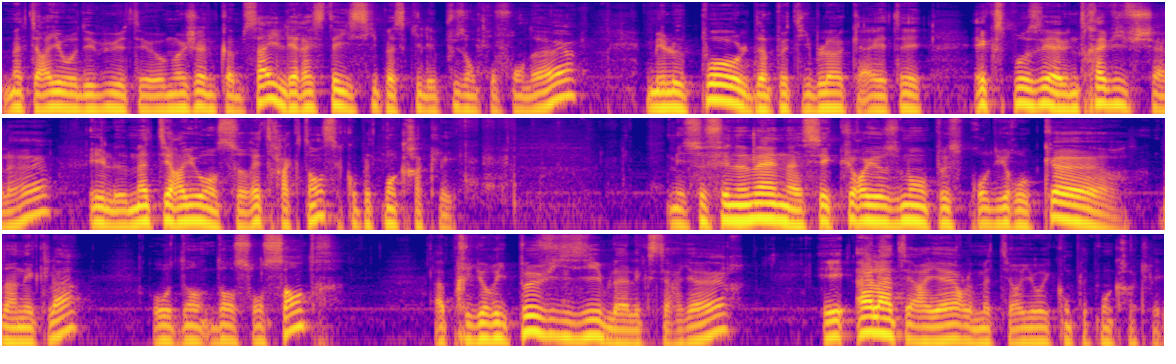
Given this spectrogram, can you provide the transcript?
Le matériau au début était homogène comme ça, il est resté ici parce qu'il est plus en profondeur, mais le pôle d'un petit bloc a été exposé à une très vive chaleur, et le matériau en se rétractant s'est complètement craquelé. Mais ce phénomène, assez curieusement, peut se produire au cœur d'un éclat, dans son centre, a priori peu visible à l'extérieur, et à l'intérieur, le matériau est complètement craquelé.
